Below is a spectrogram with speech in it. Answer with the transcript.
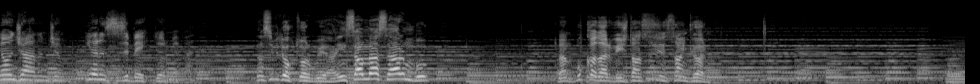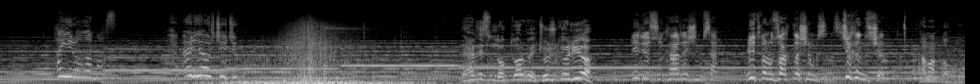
Yonca Hanımcığım yarın sizi bekliyorum efendim. Nasıl bir doktor bu ya? İnsanlığa sığar mı bu? Ben bu kadar vicdansız insan görmedim. Hayır olamaz. Ölüyor çocuk. Neredesin doktor bey? Çocuk ölüyor. Ne diyorsun kardeşim sen? Lütfen uzaklaşır mısınız? Çıkın dışarı. Tamam doktor,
